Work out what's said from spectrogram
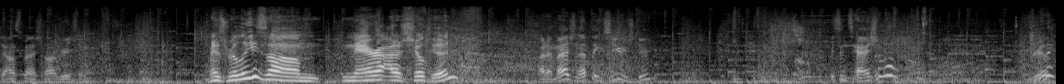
Down smash, not reaching. Is Ridley's um Nair out of show good? I'd imagine that thing's huge, dude. It's intangible? Really?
